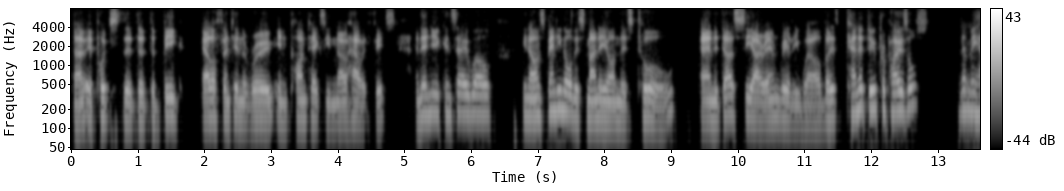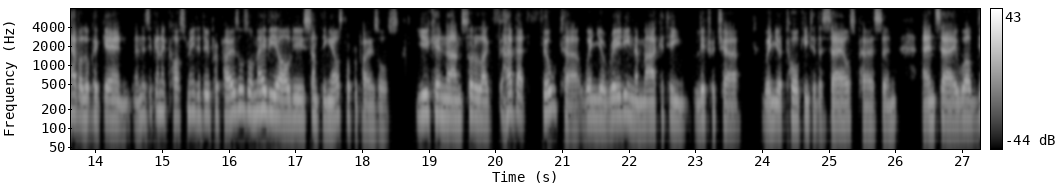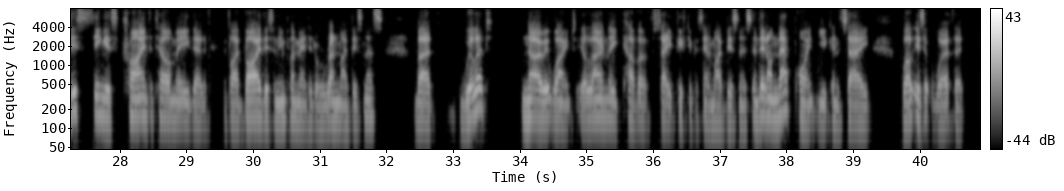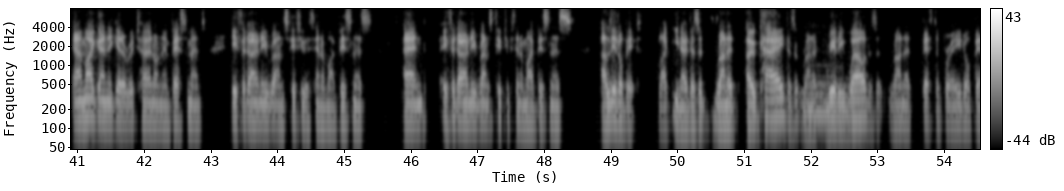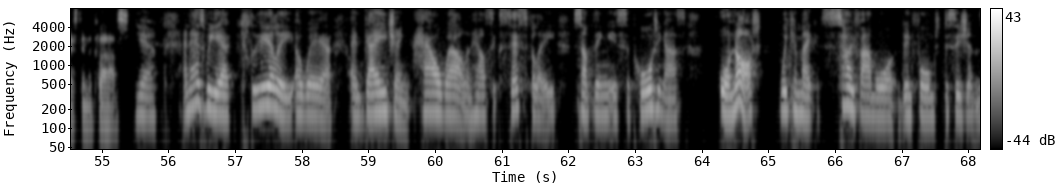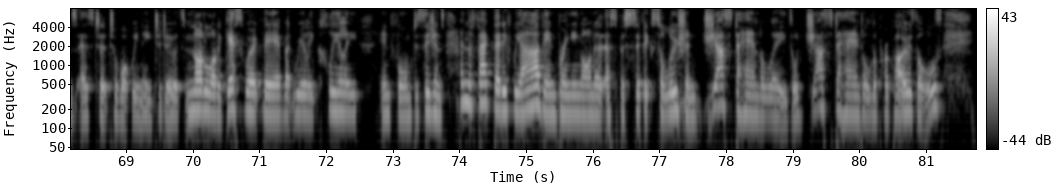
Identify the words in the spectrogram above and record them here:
uh, it puts the, the the big elephant in the room in context you know how it fits and then you can say well you know i'm spending all this money on this tool and it does crm really well but it, can it do proposals let me mm. have a look again. And is it going to cost me to do proposals? Or maybe I'll use something else for proposals. You can um, sort of like have that filter when you're reading the marketing literature, when you're talking to the salesperson, and say, well, this thing is trying to tell me that if, if I buy this and implement it, it'll run my business. But will it? No, it won't. It'll only cover, say, 50% of my business. And then on that point, you can say, well, is it worth it? Am I going to get a return on investment? if it only runs 50% of my business and if it only runs 50% of my business a little bit like you know does it run it okay does it run it really Mm. well does it run it best of breed or best in the class Yeah. And as we are clearly aware and gauging how well and how successfully something is supporting us or not, we can make so far more informed decisions as to, to what we need to do. It's not a lot of guesswork there, but really clearly informed decisions. And the fact that if we are then bringing on a, a specific solution just to handle leads or just to handle the proposals,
